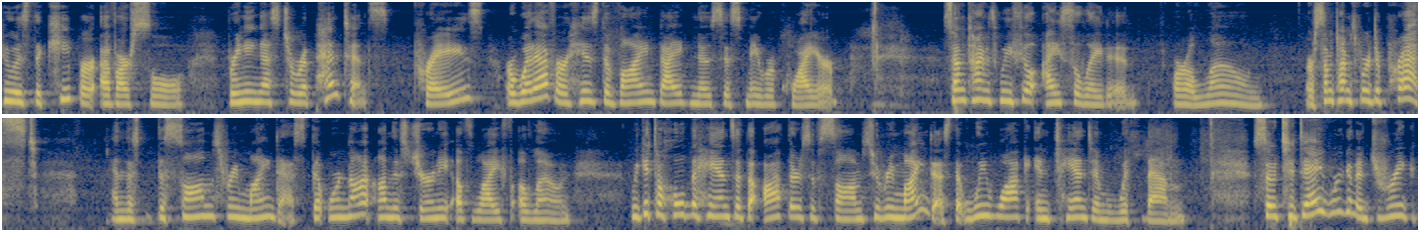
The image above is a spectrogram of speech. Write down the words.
who is the keeper of our soul, bringing us to repentance, praise, or whatever his divine diagnosis may require. Sometimes we feel isolated or alone, or sometimes we're depressed. And the, the Psalms remind us that we're not on this journey of life alone. We get to hold the hands of the authors of Psalms who remind us that we walk in tandem with them. So today we're going to drink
